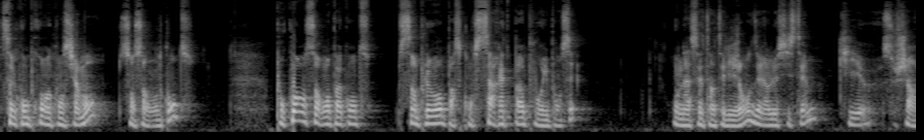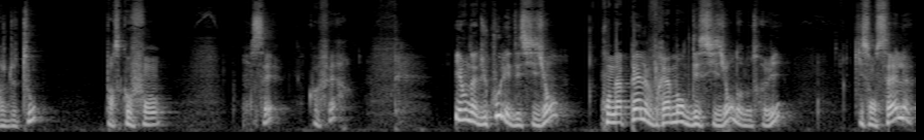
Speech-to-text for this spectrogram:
Celle qu'on prend inconsciemment, sans s'en rendre compte. Pourquoi on s'en rend pas compte? Simplement parce qu'on ne s'arrête pas pour y penser. On a cette intelligence derrière le système qui euh, se charge de tout, parce qu'au fond, on sait quoi faire. Et on a du coup les décisions qu'on appelle vraiment décisions dans notre vie, qui sont celles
